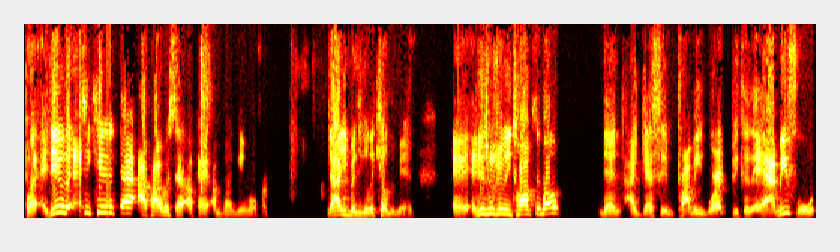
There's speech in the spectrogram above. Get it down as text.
But if they would have executed that, I probably would say, okay, I'm done. Game over. Now you've been gonna kill the man. And if this was really talked about, then I guess it probably worked because it had me fooled.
